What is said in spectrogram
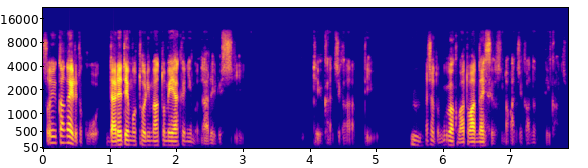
そういう考えると、こう、誰でも取りまとめ役にもなれるし、っていう感じかなっていう。うん、ちょっとうまくまとまらないですけど、そんな感じかなっていう感じ。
